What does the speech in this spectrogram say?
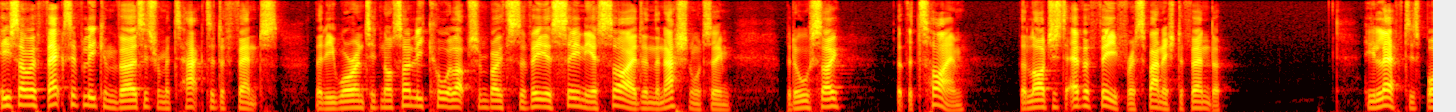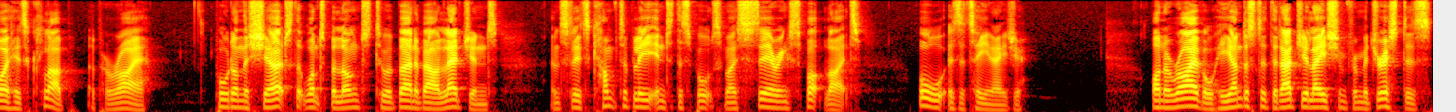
He so effectively converted from attack to defence that he warranted not only call ups from both Sevilla's senior side and the national team, but also, at the time, the largest ever fee for a Spanish defender. He left his boyhood club a pariah, pulled on the shirt that once belonged to a Bernabeu legend, and slid comfortably into the sport's most searing spotlight all as a teenager. On arrival, he understood that adulation from Madristas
